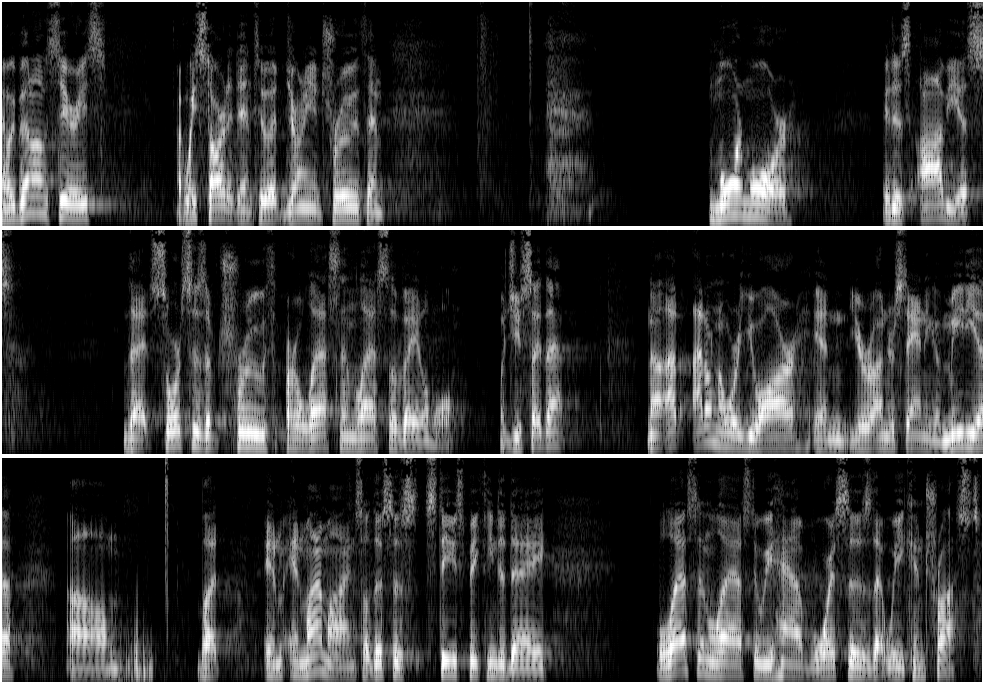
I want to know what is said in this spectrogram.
Now, we've been on a series. We started into it, Journey in Truth, and more and more it is obvious that sources of truth are less and less available. Would you say that? Now, I, I don't know where you are in your understanding of media, um, but in, in my mind, so this is Steve speaking today, less and less do we have voices that we can trust.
